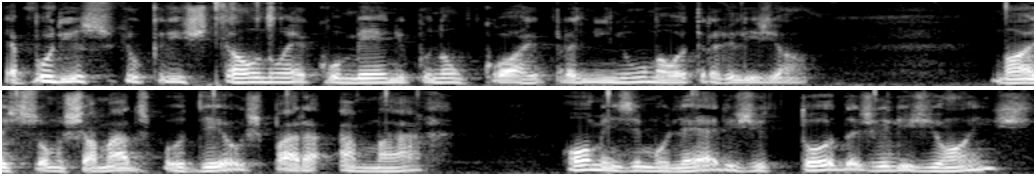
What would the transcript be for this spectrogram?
É por isso que o cristão não é ecumênico, não corre para nenhuma outra religião. Nós somos chamados por Deus para amar homens e mulheres de todas as religiões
